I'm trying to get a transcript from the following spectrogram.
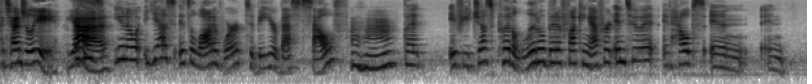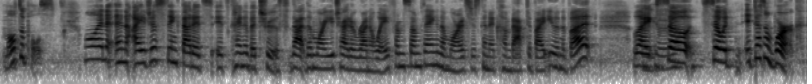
potentially yeah Because, you know, yes, it's a lot of work to be your best self. Mm-hmm. But if you just put a little bit of fucking effort into it, it helps in in multiples. Well, and and I just think that it's it's kind of a truth that the more you try to run away from something, the more it's just going to come back to bite you in the butt. Like mm-hmm. so so it it doesn't work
